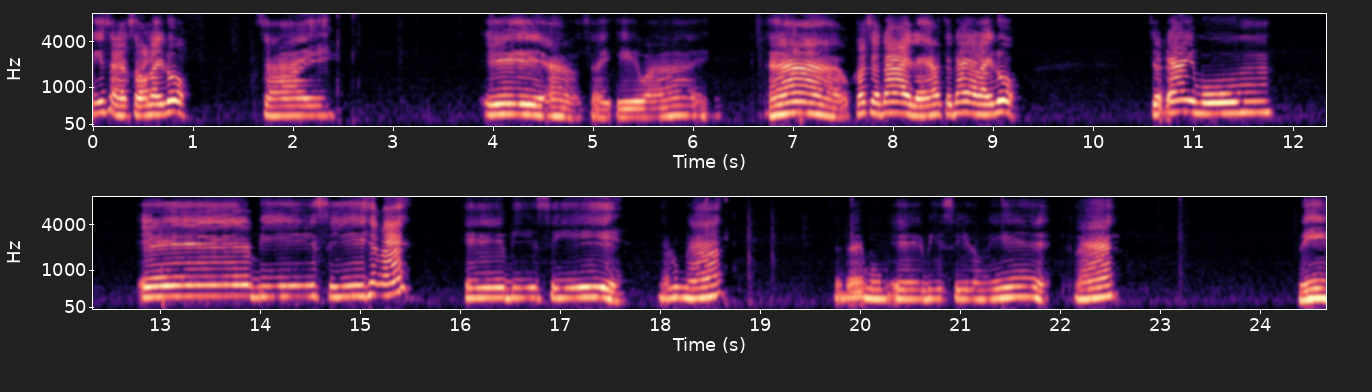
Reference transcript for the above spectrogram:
นี่ใส่อักษรอะไรลูก ใส่ A อ้าวใส่ A ไว้อ้าวก็จะได้แล้วจะได้อะไรลูก จะได้มุม A B C ใช่ไหม A B C นะลูกนะ จะได้มุม A B C ตรงนี้นะ นี่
